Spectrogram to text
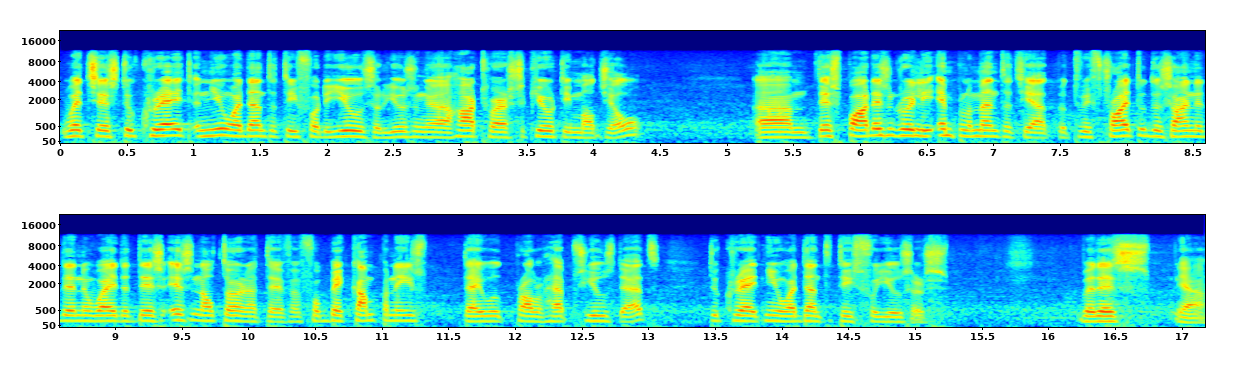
which is to create a new identity for the user using a hardware security module. Um, this part isn't really implemented yet, but we've tried to design it in a way that this is an alternative. And for big companies, they will perhaps use that to create new identities for users. But it's, yeah.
